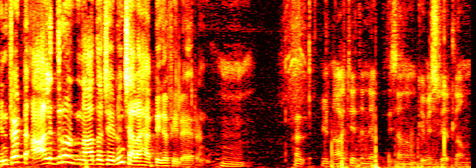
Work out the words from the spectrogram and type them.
ఇన్ఫ్యాక్ట్ వాళ్ళిద్దరూ నాతో చేయడం చాలా హ్యాపీగా ఫీల్ అయ్యారండి. అది. నాగ చైతన్య కెమిస్ట్రీ ఎట్లా ఉంది?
